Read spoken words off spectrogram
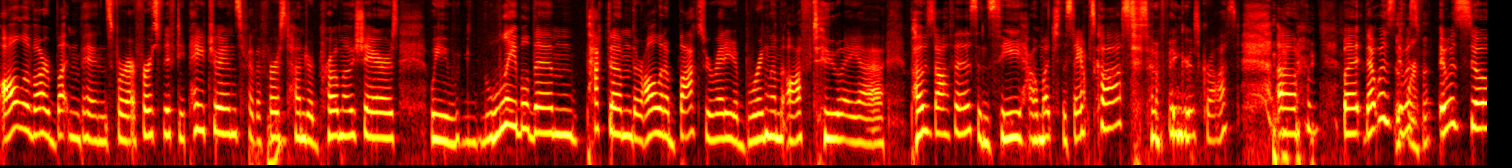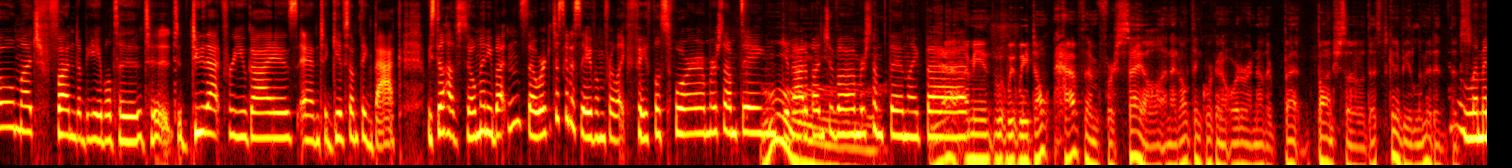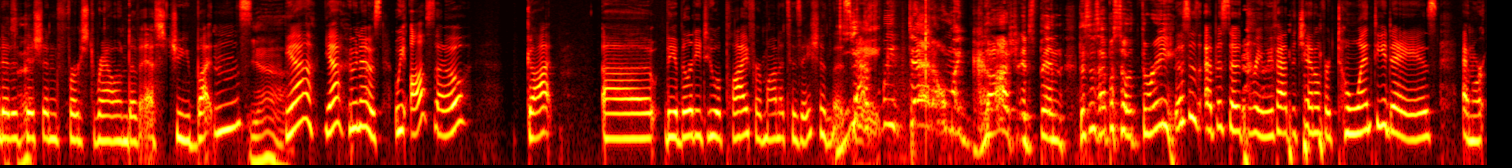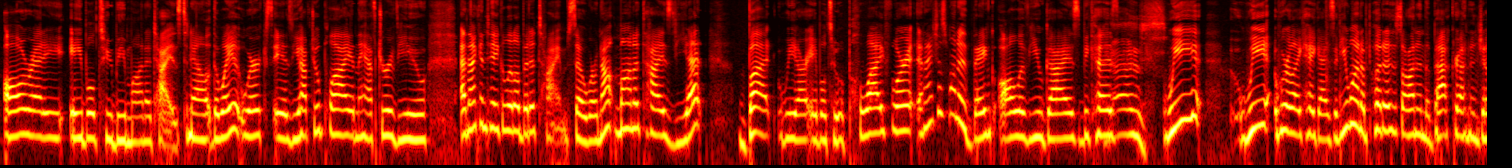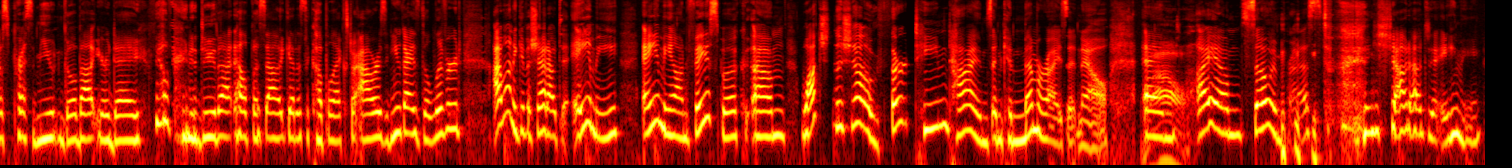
all of our button pins for our first 50 patrons for the mm-hmm. first 100 promo shares. We labeled them, packed them. They're all in a box. We're ready to bring them off to a uh, post office and see how much the stamps cost. So fingers crossed. Um, but that was it was it. it was so much fun to be able to, to to do that for you guys and to give something back. We still have so many buttons, so we're just gonna save them for like Faithless Forum or something. Give out a bunch of them or something like that. yeah, I mean, we, we don't have them for sale, and I don't think we're going to order another bunch, so that's going to be limited. That's, Limited it. edition first round of SG buttons. Yeah. Yeah, yeah, who knows? We also got uh the ability to apply for monetization this Yes, week. we did. Oh my gosh. It's been, this is episode three. This is episode three. We've had the channel for 20 days and we're already able to be monetized. Now, the way it works is you have to apply and they have to review, and that can take a little bit of time. So we're not monetized yet. But we are able to apply for it. And I just want to thank all of you guys because Yes. we we were like, hey guys, if you want to put us on in the background and just press mute and go about your day, feel free to do that. Help us out, get us a couple extra hours. And you guys delivered. I want to give a shout out to Amy. Amy on Facebook um, watched the show 13 times and can memorize it now. And Wow. I am so impressed. shout out to Amy.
